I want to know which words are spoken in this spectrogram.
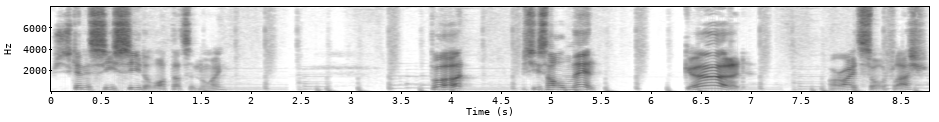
She's getting CC'd a lot. That's annoying. But she's holding in. Good. All right, Sword Flash.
